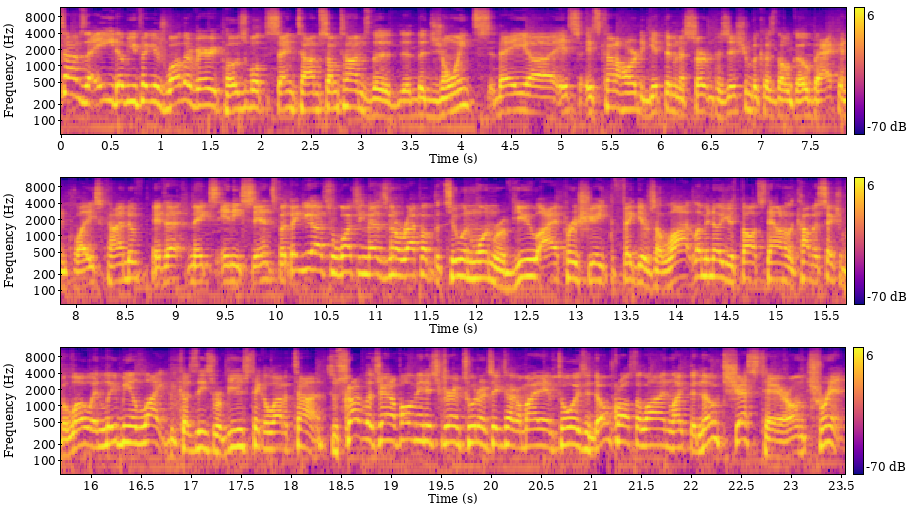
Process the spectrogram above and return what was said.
sometimes the AEW figures, while they're very posable at the same time, sometimes the, the, the joints, they, uh, it's, it's kind of hard to get them in a certain position because they'll go back in place, kind of, if that makes any sense. But thank you guys for watching. That is going to wrap up the 2-in-1 review. I appreciate the figures a lot. Let me know your thoughts down in the comment section below and leave me a like because these reviews take a lot of time. Subscribe to the channel. Follow me on Instagram, Twitter, and TikTok on My Damn Toys. And don't cross the line like the no chest hair on Trent.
